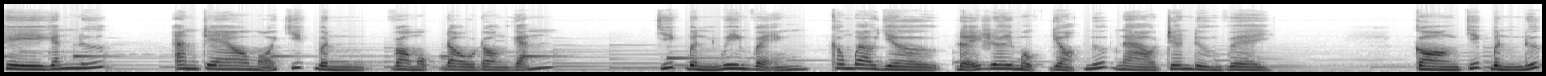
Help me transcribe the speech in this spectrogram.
Khi gánh nước, anh treo mỗi chiếc bình vào một đầu đòn gánh. Chiếc bình nguyên vẹn không bao giờ để rơi một giọt nước nào trên đường về. Còn chiếc bình nứt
